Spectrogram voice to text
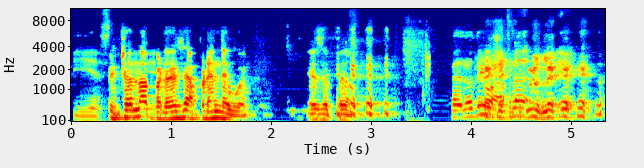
Y es. Este Echando a perder se aprende, güey. Ese pedo. Pero digo, al final,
